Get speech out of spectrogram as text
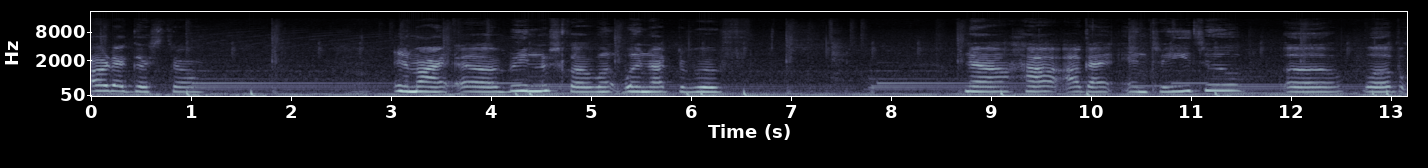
all that good stuff. And my uh, reading score went, went out the roof. Now, how I got into YouTube, uh, well,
